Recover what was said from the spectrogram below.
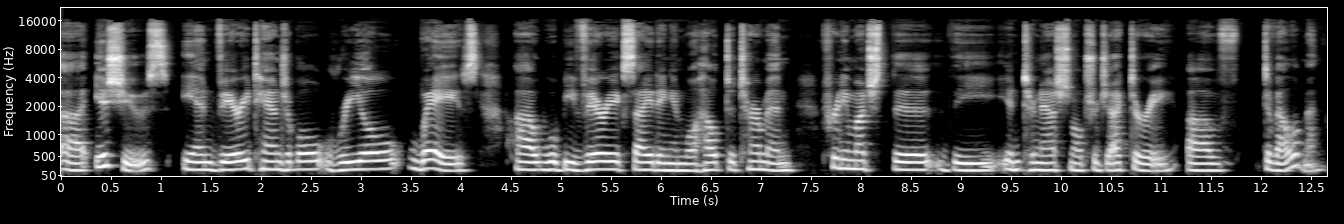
uh, issues in very tangible, real ways uh, will be very exciting and will help determine pretty much the the international trajectory of development.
